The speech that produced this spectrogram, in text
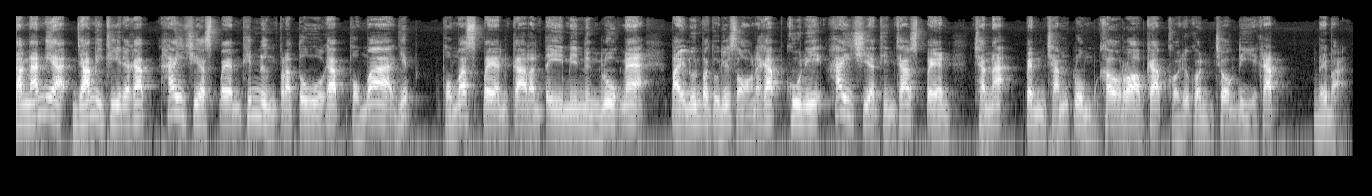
ดังนั้นเนี่ยย้ำอีกทีนะครับให้เชียร์สเปนที่ 1 ประตูครับผมว่ายิบผมว่าสเปนการันตีมี 1 ลูกแน่ไปลุ้นประตูที่ 2 นะครับ คู่นี้ให้เชียร์ทีมชาติสเปน ชนะเป็นแชมป์กลุ่มเข้ารอบครับ ขอทุกคนโชคดีครับ บ๊ายบาย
